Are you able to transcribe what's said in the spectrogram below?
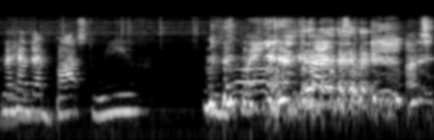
and I had that botched weave. I'm just playing. I'm just-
